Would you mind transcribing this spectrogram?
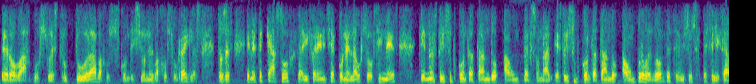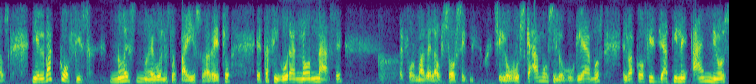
pero bajo su estructura, bajo sus condiciones, bajo sus reglas. Entonces, en este caso, la diferencia con el outsourcing es que no estoy subcontratando a un personal, estoy subcontratando a un proveedor de servicios especializados. Y el back office no es nuevo en nuestro país, o sea, de hecho, esta figura no nace reforma del outsourcing. Si lo buscamos y lo googleamos, el back office ya tiene años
